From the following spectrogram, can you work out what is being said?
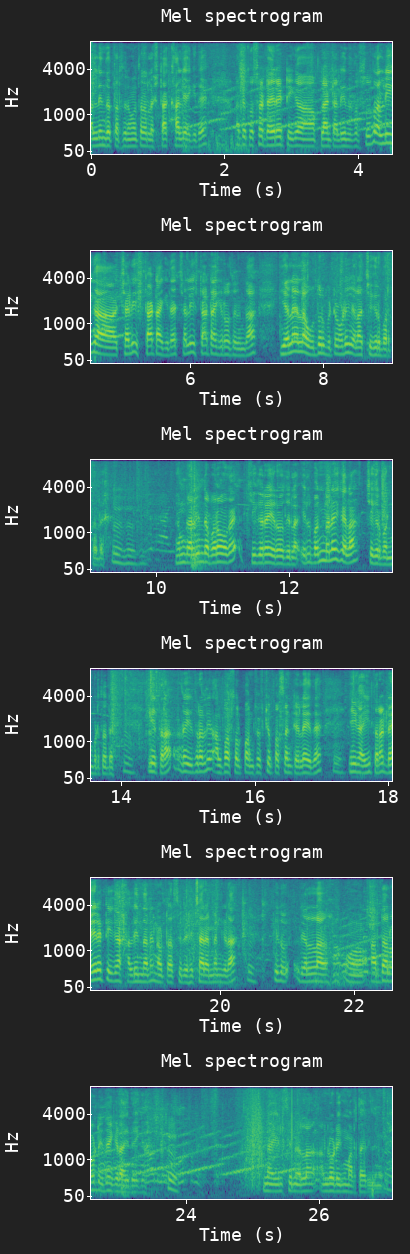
ಅಲ್ಲಿಂದ ತರಿಸಿ ನಮ್ಮ ಹತ್ರ ಎಲ್ಲ ಸ್ಟಾಕ್ ಖಾಲಿಯಾಗಿದೆ ಅದಕ್ಕೋಸ್ಕರ ಡೈರೆಕ್ಟ್ ಈಗ ಪ್ಲಾಂಟ್ ಅಲ್ಲಿಂದ ತರಿಸೋದು. ಅಲ್ಲಿ ಈಗ ಚಳಿ ಸ್ಟಾರ್ಟ್ ಆಗಿದೆ. ಚಳಿ ಸ್ಟಾರ್ಟ್ ಆಗಿರೋದ್ರಿಂದ ಎಲೆ ಎಲ್ಲ ಉದುರು ಬಿಟ್ಟು ನೋಡಿ ಎಲ್ಲ ಚಿಗುರು ಬರ್ತದೆ. ನಮ್ಗೆ ಅಲ್ಲಿಂದ ಬರೋವಾಗ ಚಿಗುರೇ ಇರೋದಿಲ್ಲ. ಇಲ್ಲಿ ಬಂದಮೇಲೆ ಈಗೆಲ್ಲ ಚಿಗುರು ಬಂದ್ಬಿಡ್ತದೆ. ಈ ಥರ ಇದರಲ್ಲಿ ಅಲ್ಪ ಸ್ವಲ್ಪ ಒಂದು ಫಿಫ್ಟಿ ಪರ್ಸೆಂಟ್ ಎಲ್ಲ ಇದೆ. ಈಗ ಈ ಥರ ಡೈರೆಕ್ಟ್ ಈಗ ಅಲ್ಲಿಂದಾನೇ ನಾವು ತರಿಸಿದ್ವಿ ಹೆಚ್ ಆರ್ ಎಂ ಎನ್ ಗಿಡ. ಇದು ಇದೆಲ್ಲ ಅರ್ಧ ಲೋಡ್ ಇದೇ ಗಿಡ ಇದೆ ಈಗ. ನಾ ಇಲ್ಸಿನೆಲ್ಲ ಅನ್ಲೋಡಿಂಗ್ ಮಾಡ್ತಾ ಇದ್ದೀವಿ ನೋಡಿ.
